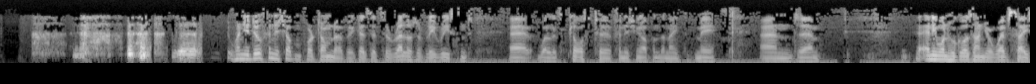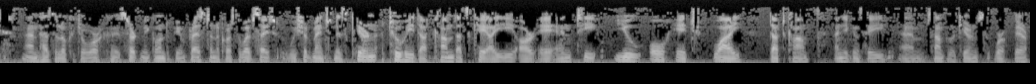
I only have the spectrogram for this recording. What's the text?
yeah. When you do finish up in Portumna, because it's a relatively recent, uh, well, it's close to finishing up on the 9th of May, and um, anyone who goes on your website and has a look at your work is certainly going to be impressed. And of course, the website we should mention is kierantuohy.com. That's K I E R A N T U O H Y.com. And you can see um, sample of Kieran's work there.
